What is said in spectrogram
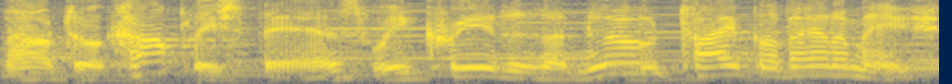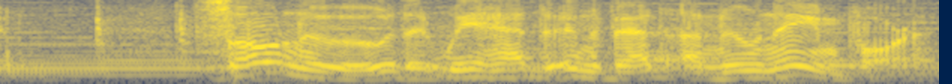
Now, to accomplish this, we created a new type of animation. So new that we had to invent a new name for it.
